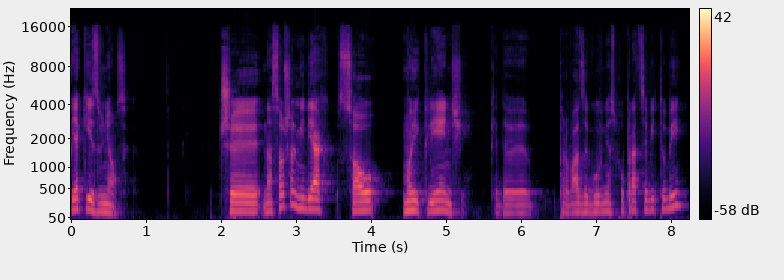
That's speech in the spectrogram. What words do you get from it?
jaki jest wniosek? Czy na social mediach są moi klienci, kiedy prowadzę głównie współpracę B2B?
